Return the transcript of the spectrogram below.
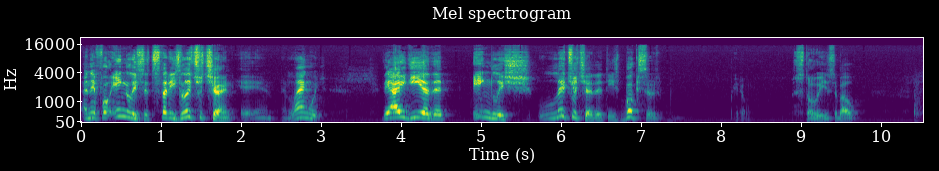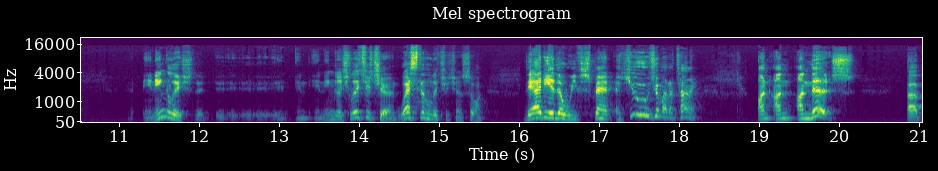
And therefore, English that studies literature and, and, and language, the idea that English literature, that these books are you know, stories about in English, that in, in, in, English literature and Western literature and so on. The idea that we've spent a huge amount of time on, on, on this uh,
